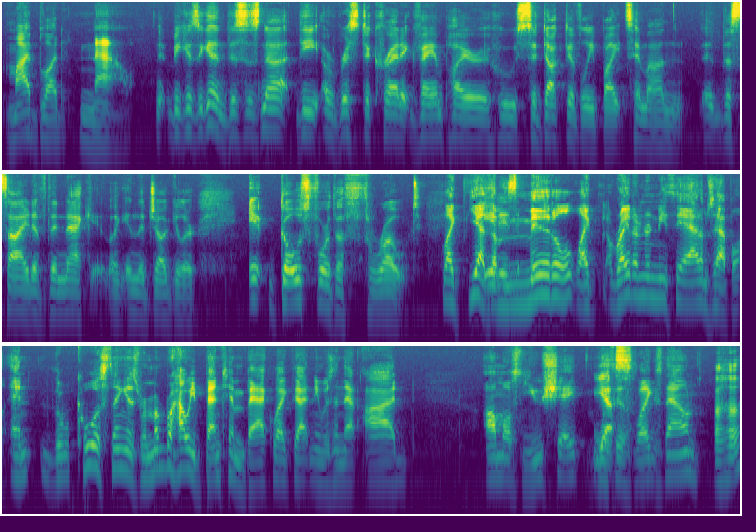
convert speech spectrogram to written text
my blood now. Because again, this is not the aristocratic vampire who seductively bites him on the side of the neck, like in the jugular. It goes for the throat. Like, yeah, It the is- middle, like right underneath the Adam's apple. And the coolest thing is, remember how he bent him back like that and he was in that odd, almost U shape with Yes. his legs down? Uh huh.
